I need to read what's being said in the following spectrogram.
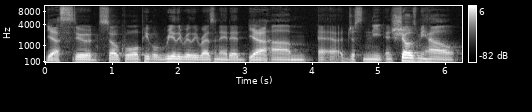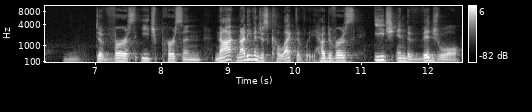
Yes. Dude, so cool. People really, really resonated. Yeah. Um, uh, just neat. It shows me how diverse each person, not not even just collectively, how diverse each individual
